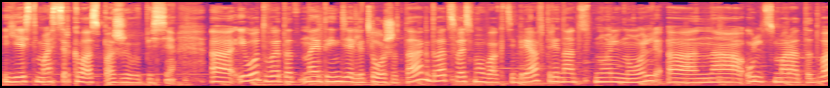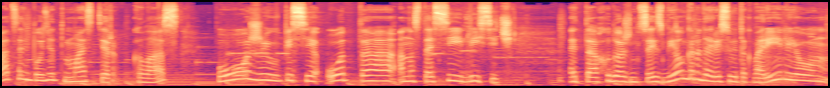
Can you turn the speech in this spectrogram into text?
есть мастер-класс по живописи. А, И вот в этот, на этой неделе тоже так. 28 октября в 13.00 а, на улице Марата 20 будет мастер-класс по живописи от а, Анастасии Лисич. Это художница из Белгорода, рисует акварелью,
